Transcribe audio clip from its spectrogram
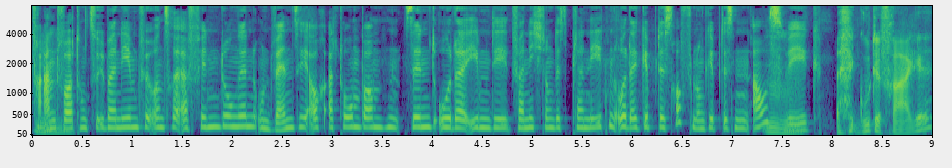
Verantwortung hm. zu übernehmen für unsere Erfindungen und wenn sie auch Atombomben sind oder eben die Vernichtung des Planeten oder gibt es Hoffnung, gibt es einen Ausweg? Gute Frage.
